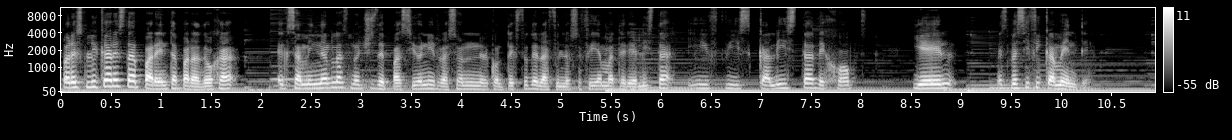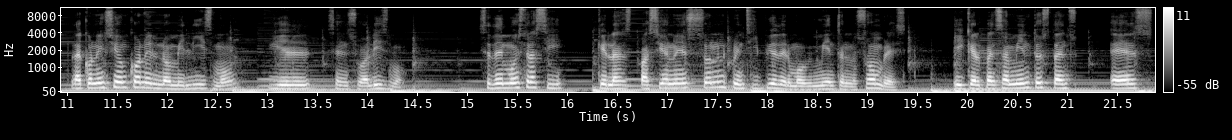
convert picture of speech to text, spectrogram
Para explicar esta aparente paradoja, examinar las noches de pasión y razón en el contexto de la filosofía materialista y fiscalista de Hobbes y él específicamente, la conexión con el nominalismo y el sensualismo. Se demuestra así que las pasiones son el principio del movimiento en los hombres y que el pensamiento está, es,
